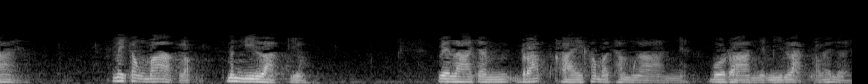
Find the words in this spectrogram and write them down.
ง่าย ไม่ต้องมากหรอก มันมีหลักอยู่ เวลาจะรับใครเข้ามาทำงานเนี่ย โบราณเนี่ยมีหลักเอาไว้เลย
